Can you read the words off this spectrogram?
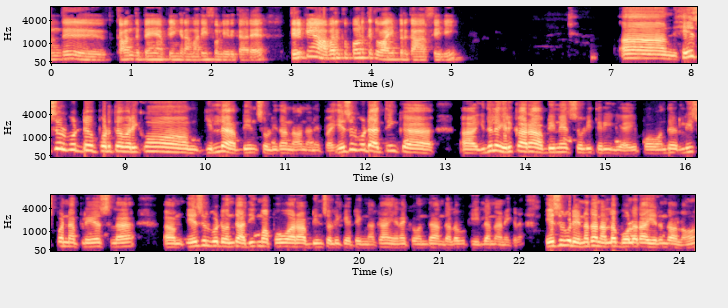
வந்து கலந்துப்பேன் அப்படிங்கிற மாதிரி சொல்லியிருக்காரு. திருப்பியும் அவருக்கு போறதுக்கு வாய்ப்பு இருக்கா ஆர்சிபி ஹேசல்வுட் பொறுத்த வரைக்கும் இல்ல அப்படின்னு சொல்லி தான் நான் நினைப்பேன். ஹேசல்வுட் ஐ திங்க் இதுல இருக்காரா அப்படின்னே சொல்லி தெரியலையே. இப்போ வந்து ரிலீஸ் பண்ண பிளேயர்ஸ்ல ஹேசல்வுட் வந்து அதிகமா போவாரா அப்படின்னு சொல்லி கேட்டீங்கன்னாக்கா எனக்கு வந்து அந்த அளவுக்கு இல்லைன்னு நினைக்கிறேன். ஹேசல்வுட் என்னதான் நல்ல பவுலரா இருந்தாலும்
